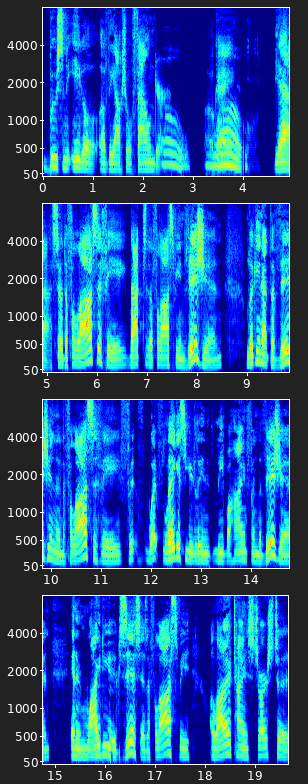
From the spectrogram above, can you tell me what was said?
boosting the ego of the actual founder. Oh, okay. Whoa. Yeah. So the philosophy, back to the philosophy and vision, looking at the vision and the philosophy, what legacy you leave behind from the vision, and then why do you exist as a philosophy, a lot of times starts to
